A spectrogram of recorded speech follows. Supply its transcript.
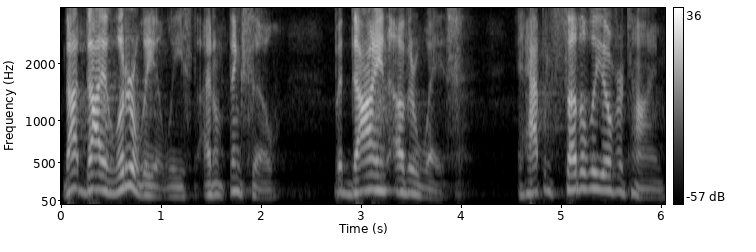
Not die literally, at least, I don't think so, but die in other ways. It happened subtly over time.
